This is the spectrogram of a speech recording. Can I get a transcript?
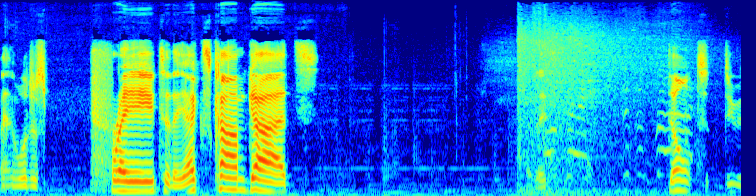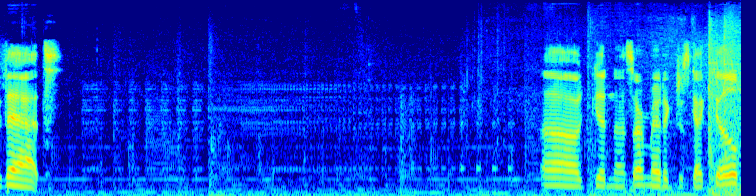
And we'll just pray to the XCOM gods. They don't do that. Oh goodness, our medic just got killed.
